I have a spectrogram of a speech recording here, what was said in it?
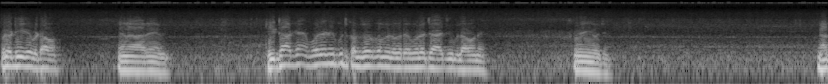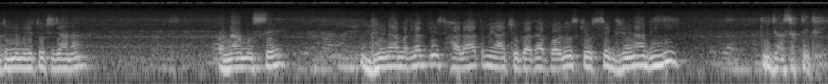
बोले ठीक है बिठाओ। कहना आ रहे हैं। ठीक ठाक है? बोले, नहीं, कुछ कमज़ोर कमज़ोर लग रहे बोले चाहे जी बुलाओ ने सुनिए हो जाए। ना तुमने मुझे तुच्छ जाना, और ना मुझसे घृणा मतलब इस हालात में आ चुका था पौलुस, कि उससे घृणा भी की जा सकती थी।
